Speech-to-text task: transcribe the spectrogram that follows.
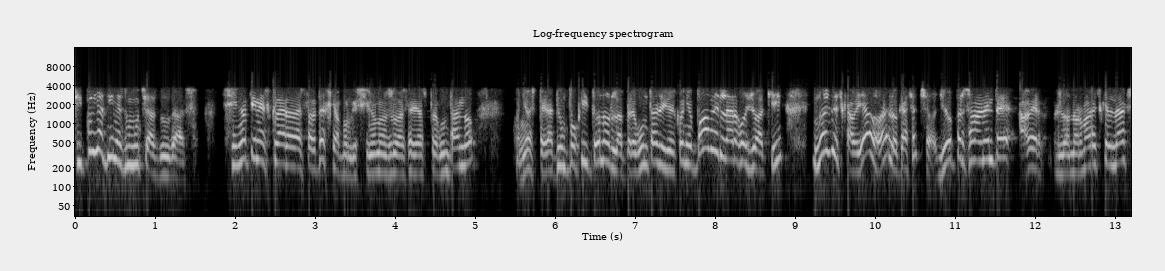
si tú ya tienes muchas dudas, si no tienes clara la estrategia, porque si no nos lo estarías preguntando, coño, espérate un poquito, nos la preguntas y dices, coño, ¿puedo abrir largos yo aquí? No es descabellado ¿eh? lo que has hecho. Yo personalmente, a ver, lo normal es que el DAX,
